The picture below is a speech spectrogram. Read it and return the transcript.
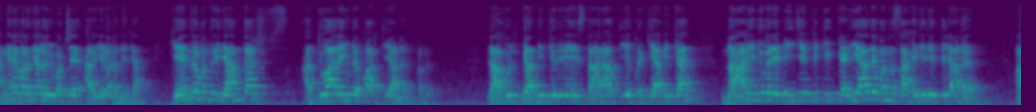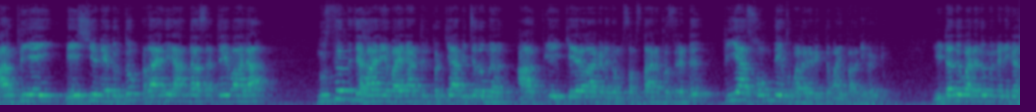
അങ്ങനെ പറഞ്ഞാൽ ഒരു പക്ഷേ അറിയണമെന്നില്ല. കേന്ദ്രമന്ത്രി രാംദാസ് അദ്വാലയുടെ പാർട്ടിയാണ് അത്. രാഹുൽ ഗാന്ധിക്കെതിരെ സ്ഥാനാർത്ഥിയെ പ്രഖ്യാപിക്കാൻ നാളിതുവരെ ബി ജെ പിക്ക് കഴിയാതെ വന്ന സാഹചര്യത്തിലാണ് ആർ ബി ഐ ദേശീയ നേതൃത്വം അതായത് രാംദാസ് അറ്റേവാല നുസ്രത്ത് ജഹാനെ വയനാട്ടിൽ പ്രഖ്യാപിച്ചതെന്ന് ആർ പി ഐ കേരള ഘടകം സംസ്ഥാന പ്രസിഡന്റ് പി ആർ സോംദേവ് വളരെ വ്യക്തമായി പറഞ്ഞു കഴിഞ്ഞു. ഇടത് വലതു മുന്നണികൾ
